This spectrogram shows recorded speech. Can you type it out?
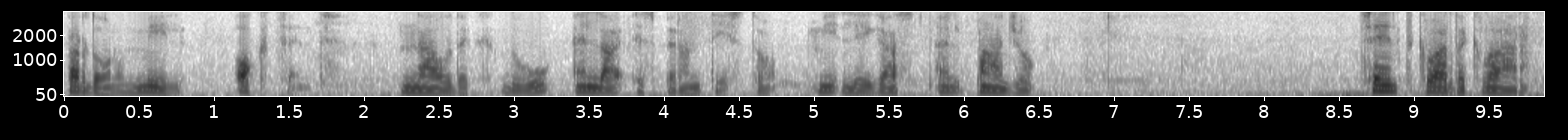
pardono, 1800, naudec du en la esperantisto. Mi legas el pagio cent quarta quar.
